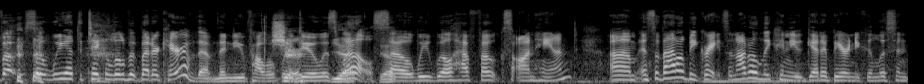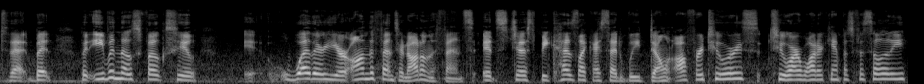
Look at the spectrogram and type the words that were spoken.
but so we have to take a little bit better care of them than you probably Sure. do as Yeah, well. yeah. So we will have folks on hand, um, and so that'll be great. So not only can you get a beer and you can listen to that, but but even those folks who. eh, Whether you're on the fence or not on the fence, it's just because, like I said, we don't offer tours to our water campus facility.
